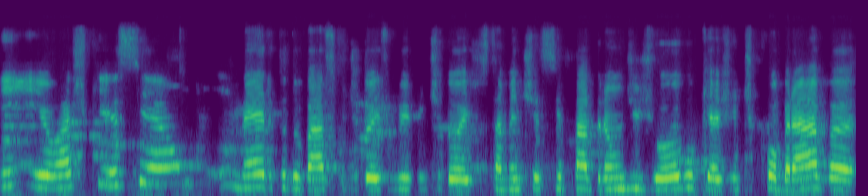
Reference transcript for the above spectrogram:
Sim, eu acho que esse é um, um mérito do Vasco de 2022, justamente esse padrão de jogo que a gente cobrava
